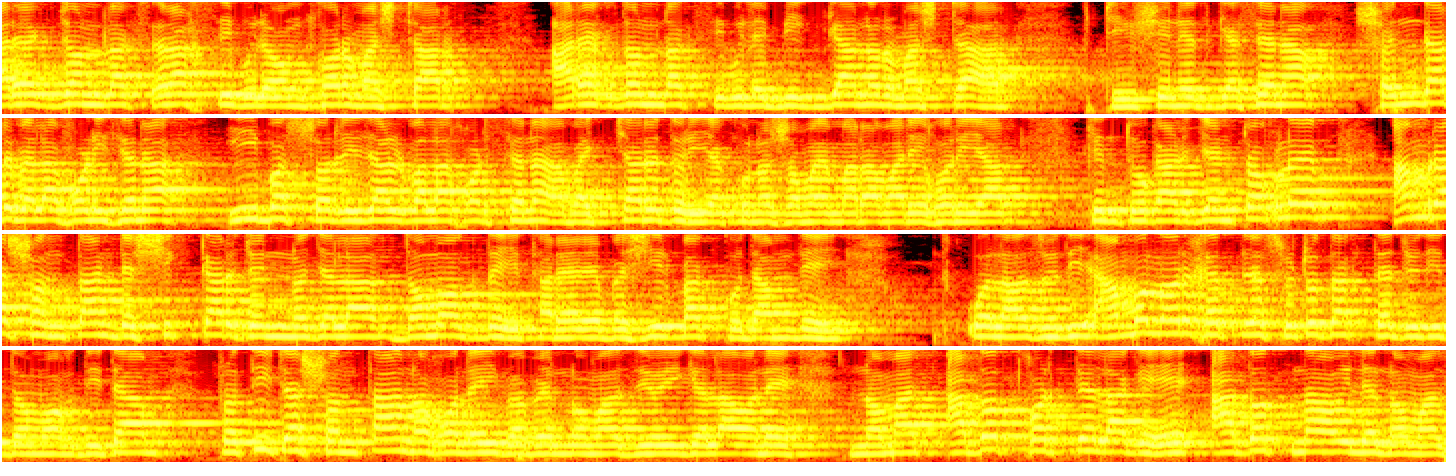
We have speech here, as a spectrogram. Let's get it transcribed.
আরেকজন রাখছি বলে অঙ্কর মাস্টার, আরেকজন রাখছি বলে বিজ্ঞানের মাস্টার। টিউশনেত গেছে না, সন্ধ্যার বেলা পড়িছে না এই বছর রেজাল্ট বালা করছে না, বাচ্চারে ধরিয়া কোনো সময় মারামারি করিয়ার কিন্তু গার্জেন টকলে, আমরা সন্তানদের শিক্ষার জন্য জেলা দমক দেই, তার বেশিরভাগ কুদাম দেই। ওলা যদি আমলের ক্ষেত্রে ছোটো থাকতে যদি দমক দিতাম প্রতিটা সন্তান হলে এইভাবে নমাজি হয়ে গেলা অনে নমাজ আদত করতে লাগে, আদত না হইলে নমাজ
